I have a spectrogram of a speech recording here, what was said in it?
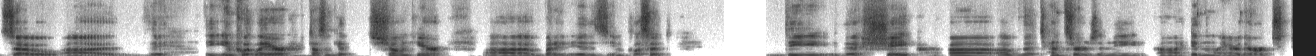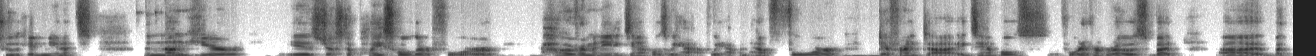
So uh, the, the input layer doesn't get shown here, uh, but it is implicit the the shape uh, of the tensors in the uh, hidden layer. There are two hidden units. The none here is just a placeholder for however many examples we have. We happen to have four different uh, examples, four different rows, but uh, but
